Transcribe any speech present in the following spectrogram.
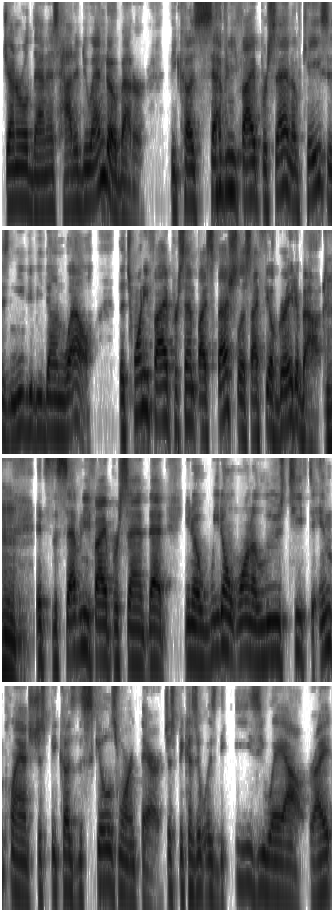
general dentists how to do endo better because 75% of cases need to be done well the 25% by specialists i feel great about. Mm-hmm. it's the 75% that you know we don't want to lose teeth to implants just because the skills weren't there just because it was the easy way out right?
